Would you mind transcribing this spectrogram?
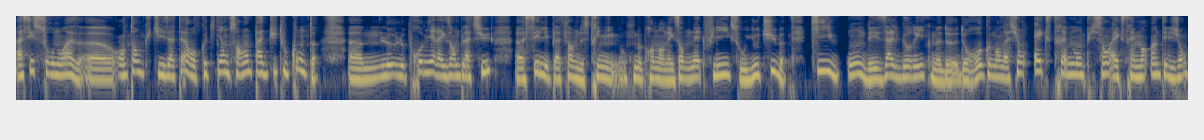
assez sournoise Euh, en tant qu'utilisateur au quotidien on s'en rend pas du tout compte. Euh, le, le premier exemple là-dessus euh, c'est les plateformes de streaming. Donc on peut prendre en exemple Netflix ou YouTube qui ont des algorithmes de, de recommandations extrêmement puissants extrêmement intelligents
